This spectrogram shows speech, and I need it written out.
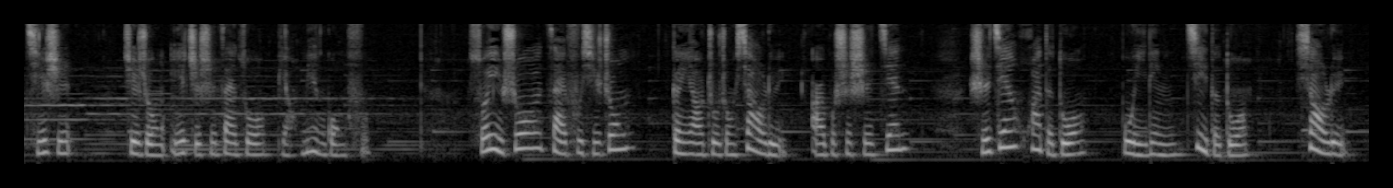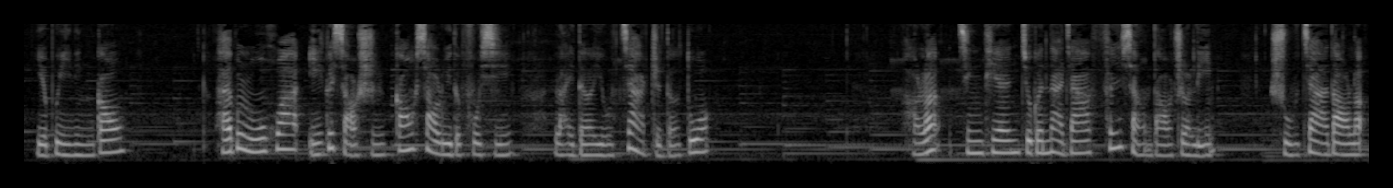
其实，这种也只是在做表面功夫。所以说，在复习中更要注重效率，而不是时间。时间花得多，不一定记得多；效率也不一定高。还不如花一个小时高效率的复习来得有价值得多。好了，今天就跟大家分享到这里。暑假到了，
